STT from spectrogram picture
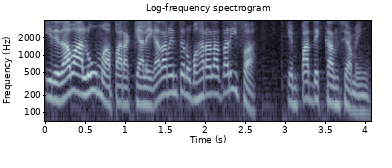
y le daba a Luma para que alegadamente nos bajara la tarifa, que en paz descanse, amén.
